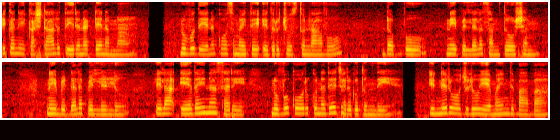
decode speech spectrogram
ఇక నీ కష్టాలు తీరినట్టేనమ్మా. నువ్వు దేనికోసమైతే ఎదురు చూస్తున్నావో డబ్బు నీ పిల్లల సంతోషం నీ బిడ్డల పెళ్ళిళ్ళు ఇలా ఏదైనా సరే నువ్వు కోరుకున్నదే జరుగుతుంది. ఇన్ని రోజులు ఏమైంది బాబా?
